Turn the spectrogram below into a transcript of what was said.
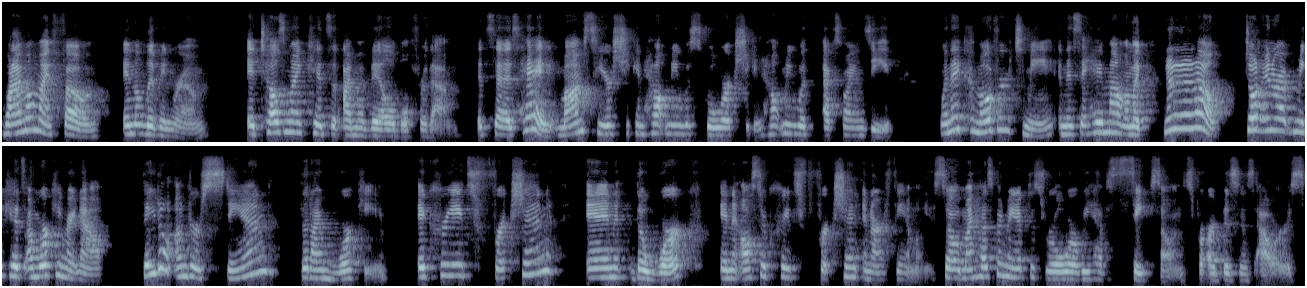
when I'm on my phone in the living room, it tells my kids that I'm available for them. It says, hey, mom's here. She can help me with schoolwork. She can help me with X, Y, and Z. When they come over to me and they say, hey, mom, I'm like, no, no, no, no. Don't interrupt me, kids. I'm working right now. They don't understand that I'm working. It creates friction in the work and it also creates friction in our family. So my husband made up this rule where we have safe zones for our business hours.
